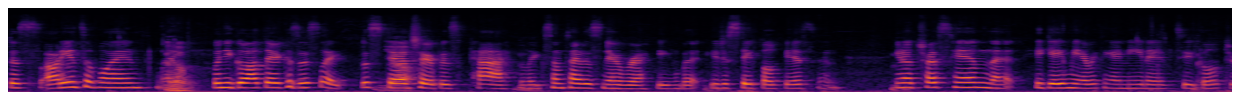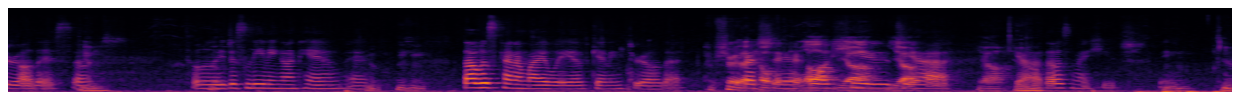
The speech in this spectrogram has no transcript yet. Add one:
just audience of one. Like, Yeah. when you go out there, because it's like the stand Yeah. chirp is packed. Mhm. Like, sometimes it's nerve wracking, but you just stay focused and, you know, trust Him that He gave me everything I needed to go through all this. So. Totally just leaning on Him. And Mhm. that was kind of my way of getting through all that I'm sure that helped a lot. Oh, yeah, huge. yeah, Yeah. yeah, Yeah. That was my huge thing. Yeah.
